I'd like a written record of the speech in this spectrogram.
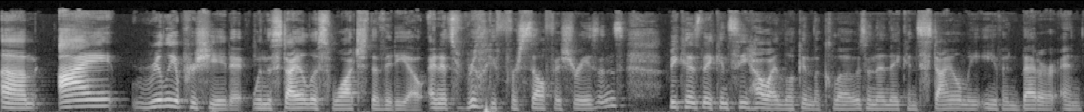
Um, I really appreciate it when the stylists watch the video, and it's really for selfish reasons because they can see how I look in the clothes and then they can style me even better. And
